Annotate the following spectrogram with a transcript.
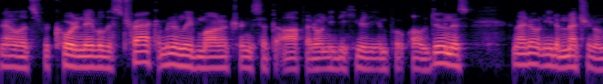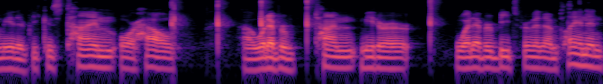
Now let's record enable this track. I'm going to leave monitoring set to off. I don't need to hear the input while I'm doing this. And I don't need a metronome either because time or how, uh, whatever time meter, whatever beats per minute I'm playing in,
